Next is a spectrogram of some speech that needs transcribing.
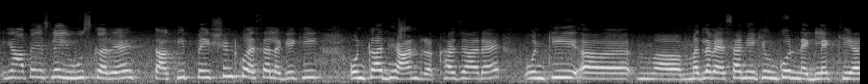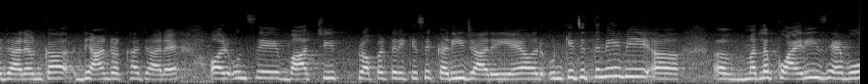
यहाँ पे इसलिए यूज़ कर रहे हैं ताकि पेशेंट को ऐसा लगे कि उनका ध्यान रखा जा रहा है उनकी आ, मतलब ऐसा नहीं है कि उनको नेगलेक्ट किया जा रहा है उनका ध्यान रखा जा रहा है और उनसे बातचीत प्रॉपर तरीके से करी जा रही है और उनके जितने भी आ, आ, मतलब क्वायरीज़ हैं वो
